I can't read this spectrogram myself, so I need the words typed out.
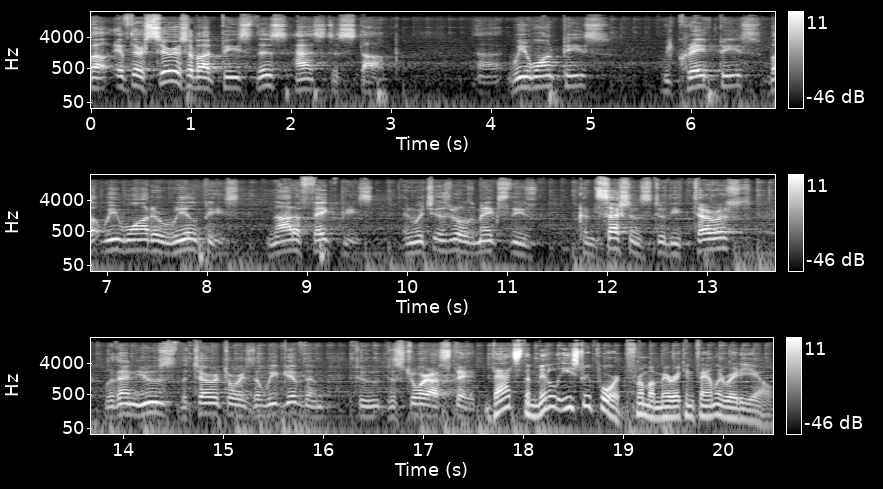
Well, if they're serious about peace, this has to stop. Uh, we want peace, we crave peace, but we want a real peace, not a fake peace, in which Israel makes these concessions to the terrorists who then use the territories that we give them to destroy our state. That's the Middle East Report from American Family Radio,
